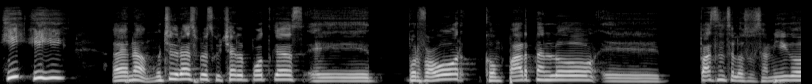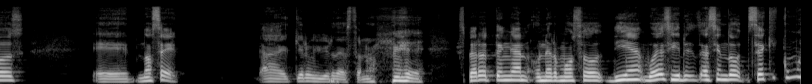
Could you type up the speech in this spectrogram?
ah, no, muchas gracias por escuchar el podcast. Eh, por favor, compártanlo, eh, pásenselo a sus amigos. Eh, no sé, quiero vivir de esto, ¿no? Espero tengan un hermoso día. Voy a seguir haciendo, sé que como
